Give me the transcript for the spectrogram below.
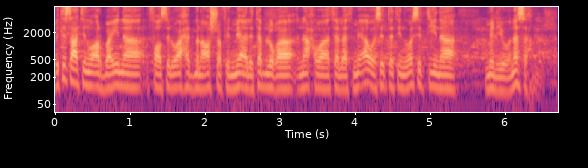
ب 49.1% لتبلغ نحو 366 مليون سهم.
